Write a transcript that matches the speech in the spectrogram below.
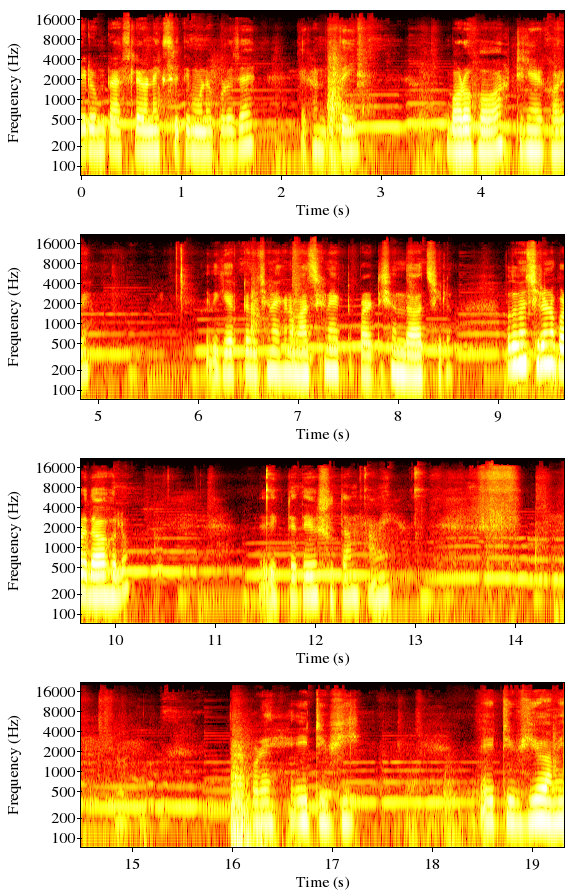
এই রুমটা আসলে অনেক স্মৃতি মনে পড়ে যায়, এখানটাতেই বড় হওয়া টিনের ঘরে। এদিকে একটা বিছানা, এখানে মাঝখানে একটা পার্টিশন দেওয়া ছিল। প্রথমে ছিল না, পরে দেওয়া হলো। এদিকটাতেও শুতাম আমি। তারপরে এই টিভি এই টিভিও আমি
